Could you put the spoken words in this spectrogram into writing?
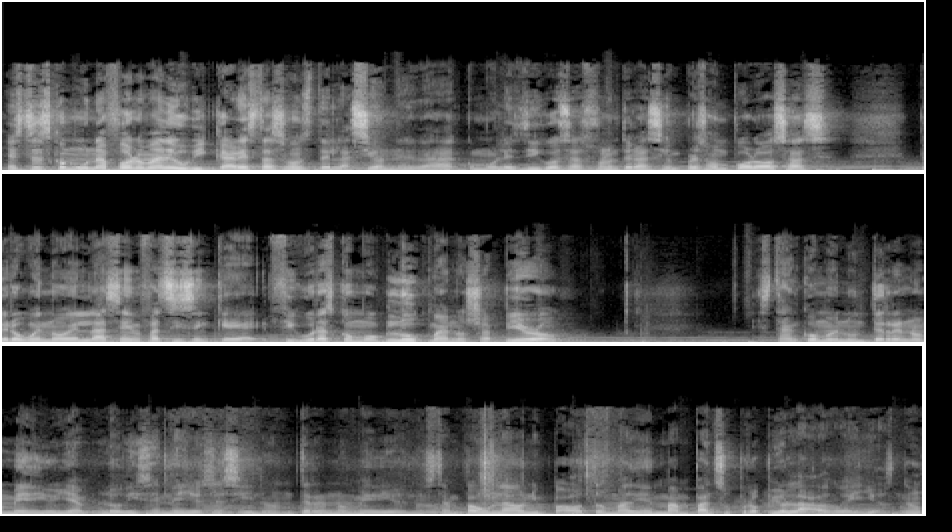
Esto es como una forma de ubicar estas constelaciones, ¿verdad? Como les digo, esas fronteras siempre son porosas, pero bueno, él hace énfasis en que figuras como Gluckman o Shapiro están como en un terreno medio, ya lo dicen ellos así, ¿no? Un terreno medio, ni están para un lado ni para otro, más bien van para su propio lado ellos, ¿no?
